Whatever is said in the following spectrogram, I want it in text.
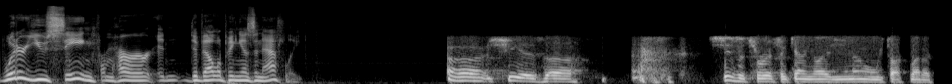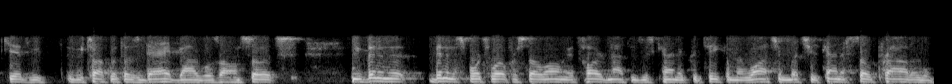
what are you seeing from her in developing as an athlete? Uh, she is. Uh, she's a terrific young lady. You know, when we talk about our kids, we we talk with those dad goggles on. So it's you've been in the been in the sports world for so long. It's hard not to just kind of critique them and watch them. But you're kind of so proud of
